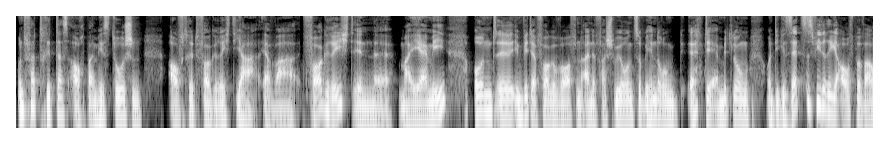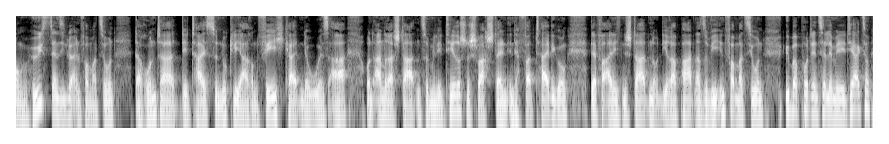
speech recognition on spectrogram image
und vertritt das auch beim historischen Auftritt vor Gericht. Ja, er war vor Gericht in äh, Miami und äh, ihm wird ja vorgeworfen, eine Verschwörung zur Behinderung äh, der Ermittlungen und die gesetzeswidrige Aufbewahrung höchst sensibler Informationen, darunter Details zu nuklearen Fähigkeiten der USA und anderer Staaten zu militärischen Schwachstellen in der Verteidigung der Vereinigten Staaten und ihrer Partner sowie Informationen über potenzielle Militäraktionen.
